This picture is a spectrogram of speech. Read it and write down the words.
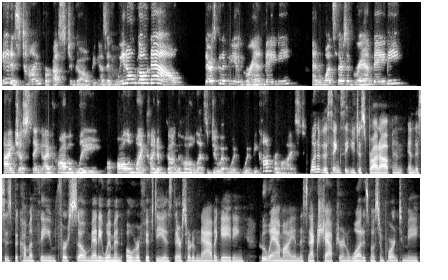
it is time for us to go because if we don't go now, there's going to be a grandbaby. And once there's a grandbaby, I just think I probably all of my kind of gung ho, let's do it would would be compromised. One of the things that you just brought up, and and this has become a theme for so many women over fifty, is they're sort of navigating who am I in this next chapter and what is most important to me,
